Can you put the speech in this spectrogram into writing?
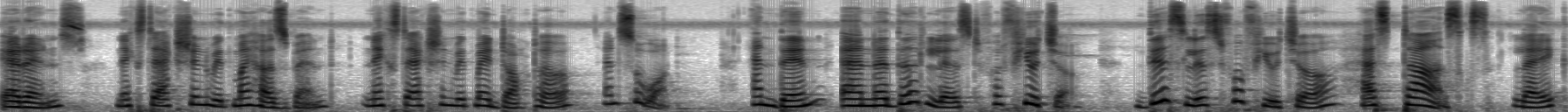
Errands, Next Action with my husband, next action with my doctor, and so on. And then another list for future. This list for future has tasks like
